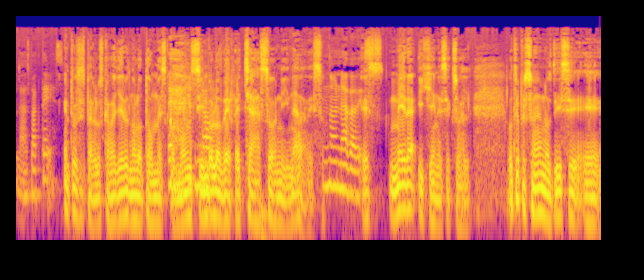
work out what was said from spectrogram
las bacterias. Entonces, para los caballeros no lo tomes como un símbolo de rechazo ni nada de eso. No, nada de eso. Es mera higiene sexual. Otra persona nos dice, eh,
